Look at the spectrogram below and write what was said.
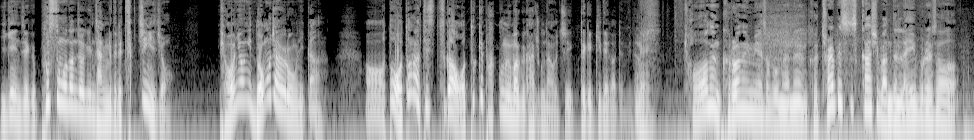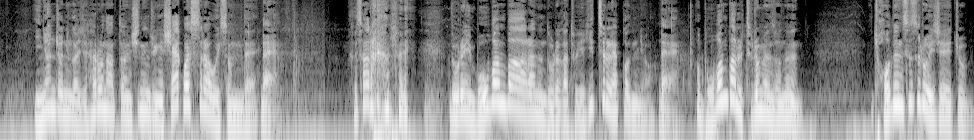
이게 이제 그 포스트 모던적인 장르들의 특징이죠. 변형이 너무 자유로우니까 어, 또 어떤 아티스트가 어떻게 바꾼 음악을 가지고 나올지 되게 기대가 됩니다. 네. 저는 그런 의미에서 보면은 그 트래비스 스캇이 만든 레이블에서 2년 전인가 이제 새로 나왔던 신인 중에 쉑 웨스라고 있었는데 네. 그 사람의 노래인 Mo Bamba라는 노래가 되게 히트를 했거든요. 네. 어, 모밤바를 들으면서는 저는 스스로 이제 좀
